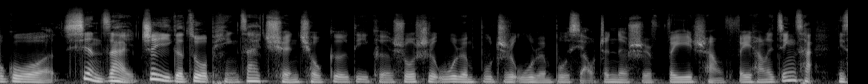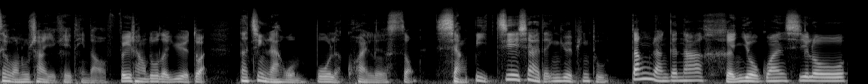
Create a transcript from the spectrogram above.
不过，现在这一个作品在全球各地可说是无人不知、无人不晓，真的是非常非常的精彩。你在网络上也可以听到非常多的乐段。那既然我们播了《快乐颂》，想必接下来的音乐拼图当然跟它很有关系喽。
